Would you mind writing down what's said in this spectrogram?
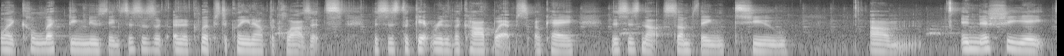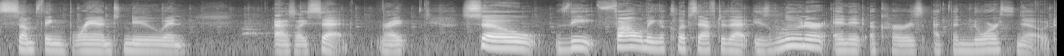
like collecting new things. This is a, an eclipse to clean out the closets. This is to get rid of the cobwebs, okay? This is not something to um, initiate something brand new. And as I said, right? So the following eclipse after that is lunar and it occurs at the north node.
